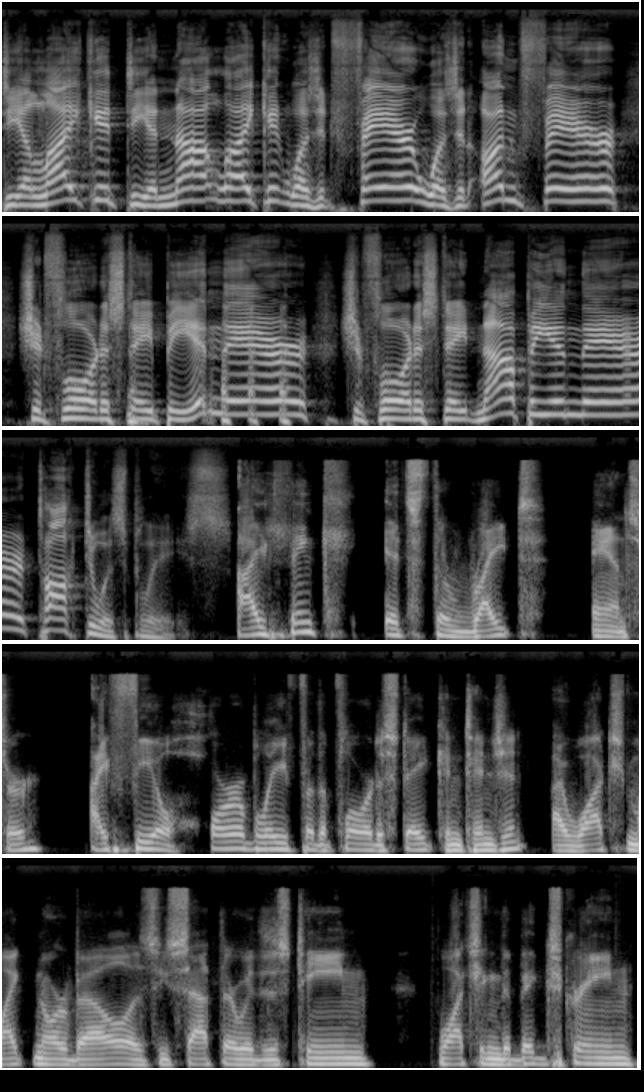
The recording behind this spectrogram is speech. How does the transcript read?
Do you like it? Do you not like it? Was it fair? Was it unfair? Should Florida State be in there? Should Florida State not be in there? Talk to us, please. I think it's the right answer. I feel horribly for the Florida State contingent. I watched Mike Norvell as he sat there with his team watching the big screen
